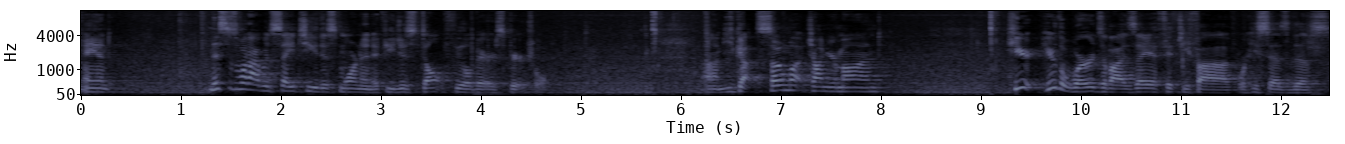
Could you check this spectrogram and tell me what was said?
And this is what I would say to you this morning if you just don't feel very spiritual. Um, you've got so much on your mind. Hear, hear the words of Isaiah 55 where he says this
